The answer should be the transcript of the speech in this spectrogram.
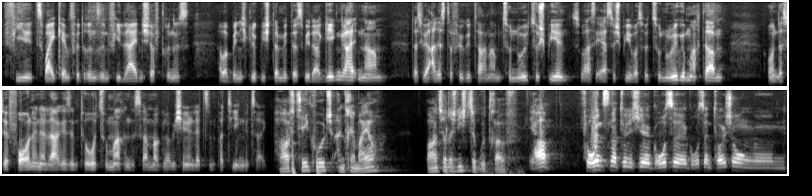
viel Zweikämpfe drin sind, viel Leidenschaft drin ist. Aber bin ich glücklich damit, dass wir dagegen gehalten haben, dass wir alles dafür getan haben, zu Null zu spielen. Das war das erste Spiel, was wir zu Null gemacht haben. Und dass wir vorne in der Lage sind, Tore zu machen, das haben wir, glaube ich, in den letzten Partien gezeigt. HFC-Coach André Meyer war natürlich nicht so gut drauf. Ja, für uns natürlich große, große Enttäuschung. Ähm,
